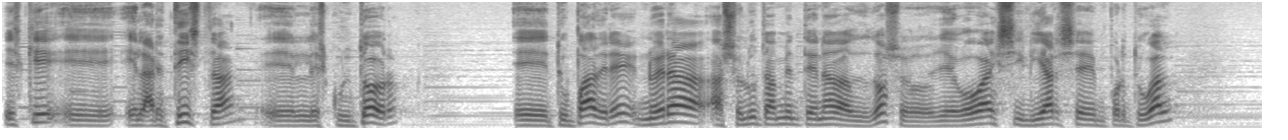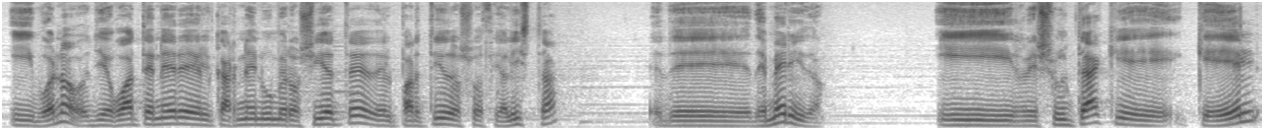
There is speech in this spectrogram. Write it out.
es que eh, el artista, el escultor, eh, tu padre, no era absolutamente nada dudoso. Llegó a exiliarse en Portugal y, bueno, llegó a tener el carné número 7 del Partido Socialista de, de Mérida. Y resulta que, que él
